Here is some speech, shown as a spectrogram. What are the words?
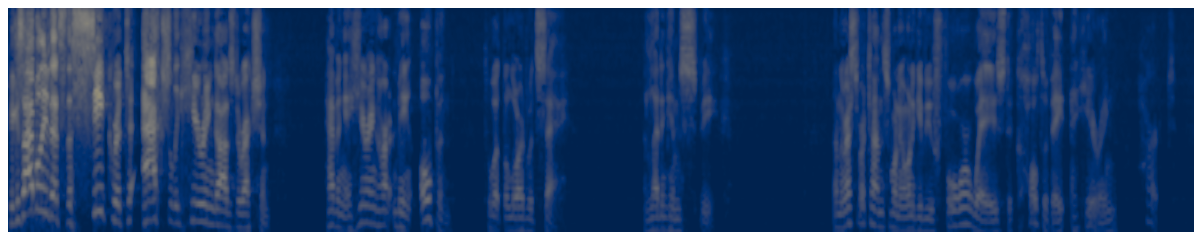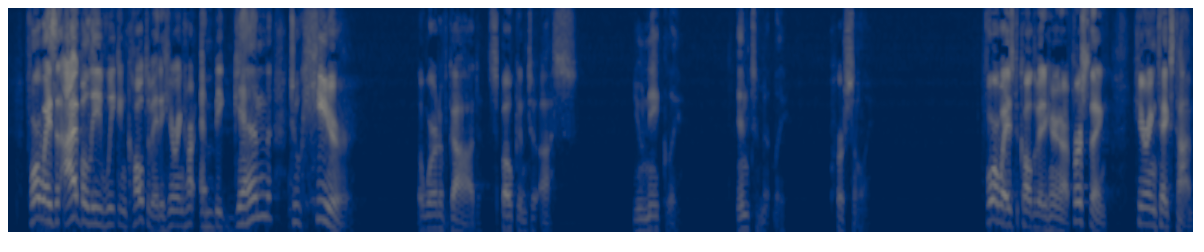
Because I believe that's the secret to actually hearing God's direction. Having a hearing heart and being open to what the Lord would say and letting Him speak. And the rest of our time this morning, I want to give you four ways to cultivate a hearing heart. Four ways that I believe we can cultivate a hearing heart and begin to hear the Word of God spoken to us uniquely, intimately, personally. Four ways to cultivate a hearing heart. First thing, hearing takes time.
